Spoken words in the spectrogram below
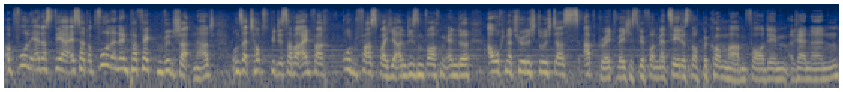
Obwohl er das DRS hat, obwohl er den perfekten Windschatten hat. Unser Topspeed ist aber einfach unfassbar hier an diesem Wochenende. Auch natürlich durch das Upgrade, welches wir von Mercedes noch bekommen haben vor dem Rennen.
